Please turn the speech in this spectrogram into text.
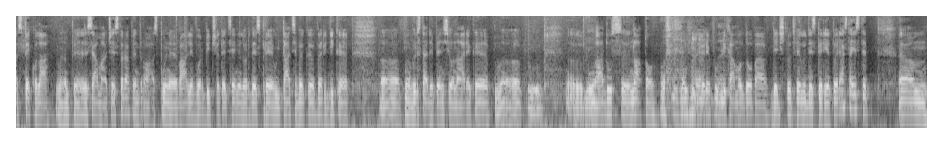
specula pe seama acestora pentru a spune, a le vorbi cetățenilor despre, uitați-vă că vă ridică uh, vârsta de pensionare, că uh, a adus NATO în Republica Moldova, deci tot felul de sperietori. Asta este um,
